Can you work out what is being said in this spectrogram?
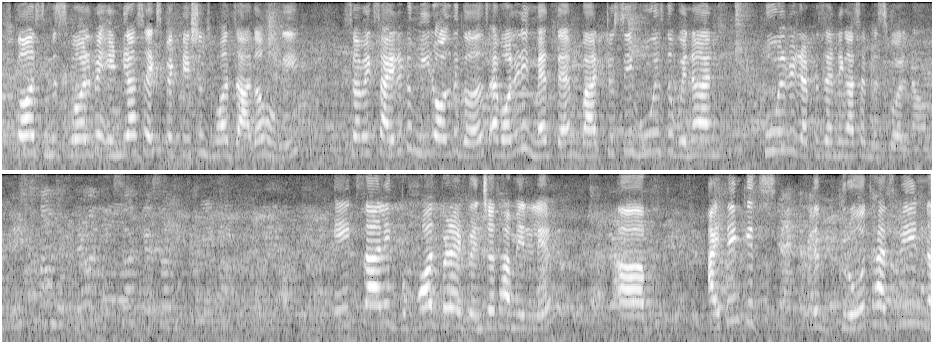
of course, Miss World में India से expectations बहुत ज़्यादा होंगी. So I'm excited to meet all the girls. I've already met them, but to see who is the winner and who will be representing us at Miss World now. एक साल एक बहुत बड़ा एडवेंचर था मेरे लिए आई थिंक इट्स द ग्रोथ हैज़ बीन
